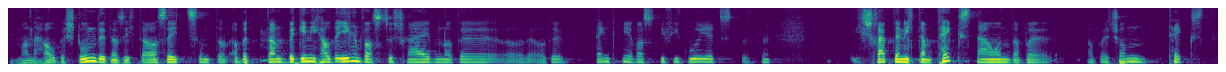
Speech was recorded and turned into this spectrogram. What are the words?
mal eine halbe Stunde, dass ich da sitze. Aber dann beginne ich halt irgendwas zu schreiben oder, oder, oder denke mir, was die Figur jetzt. Ich schreibe da nicht am Text dauernd, aber, aber schon Text.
